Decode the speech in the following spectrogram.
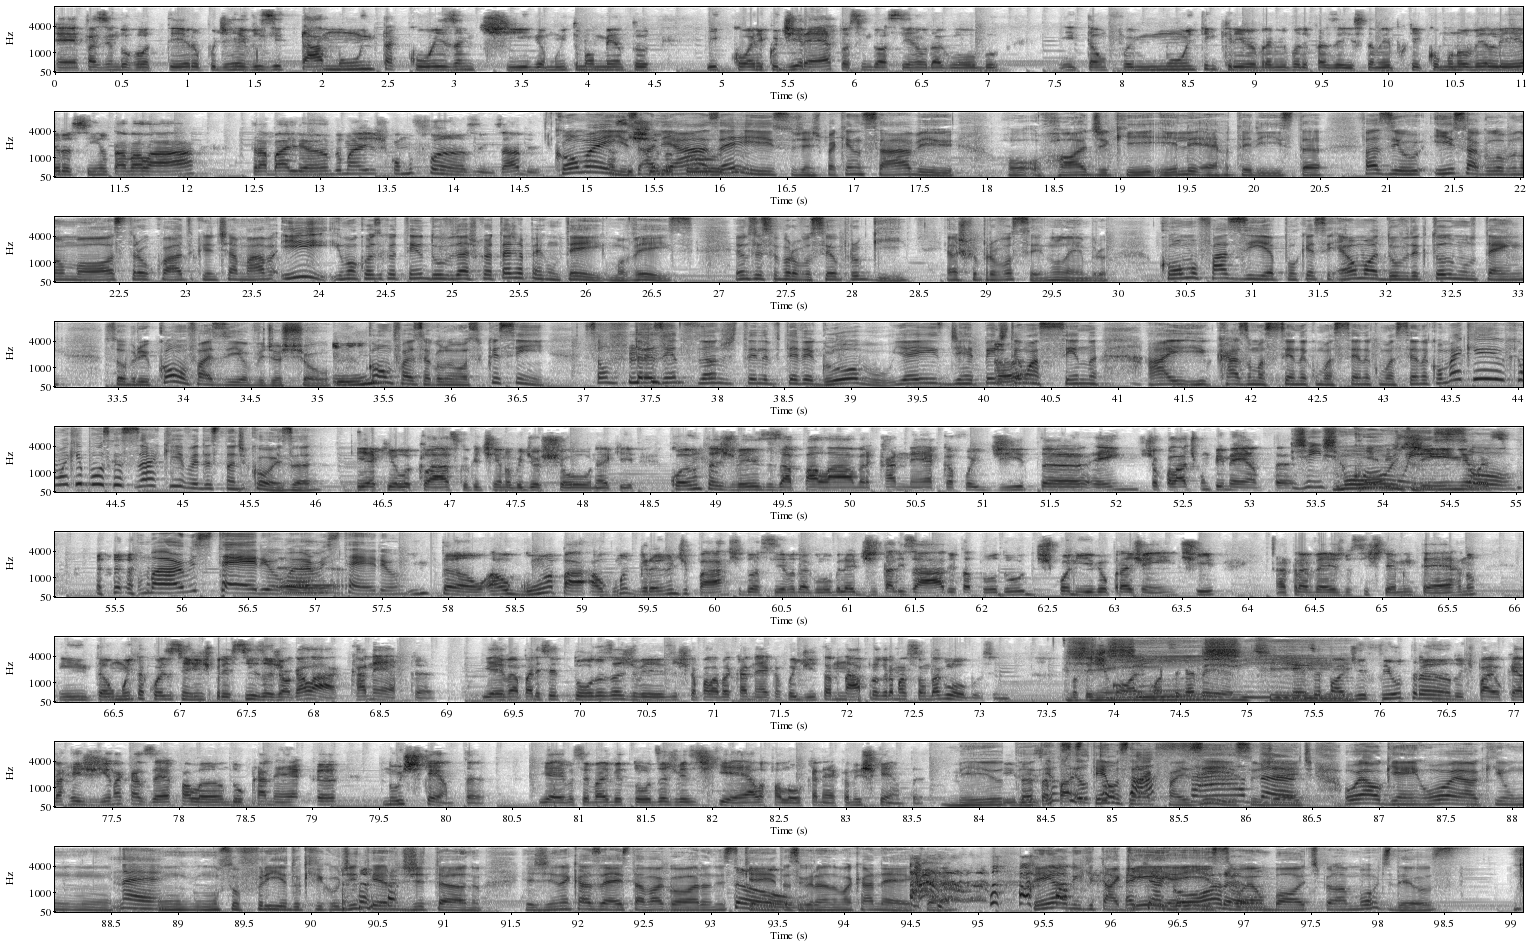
é, fazendo roteiro, pude revisitar muita coisa antiga, muito momento icônico direto assim do acervo da Globo. Então foi muito incrível pra mim poder fazer isso também, porque como noveleiro assim, eu tava lá trabalhando, mas como fã, assim, sabe? Como é isso? Assistindo Aliás, tudo. é isso, gente. Pra quem não sabe, o Rod aqui, ele é roteirista. Fazia o Isso a Globo Não Mostra, o quadro que a gente amava. E, e uma coisa que eu tenho dúvida, acho que eu até já perguntei uma vez. Eu não sei se foi pra você ou pro Gui. Eu acho que foi pra você, não lembro. Como fazia? Porque, assim, é uma dúvida que todo mundo tem sobre como fazia o video show. Como faz a Globo? Porque, assim, são 300 anos de TV Globo. E aí, de repente, tem uma cena. Ai, e casa uma cena com uma cena com uma cena. Como é que, como é que busca esses arquivos desse tanto de coisa? E aquilo clássico que tinha no video show, né? Que quantas vezes a palavra caneca foi dita em chocolate com pimenta. Gente, Muito. como isso? O maior mistério, o maior mistério. Então, alguma, alguma grande parte do acervo da Globo ele é digitalizado e tá todo disponível pra gente através do sistema interno. Então, muita coisa assim a gente precisa, joga lá, caneca. E aí vai aparecer todas as vezes que a palavra caneca foi dita na programação da Globo, assim. Você escolhe quando você quer ver. Gente. E aí você pode ir filtrando, tipo, ah, eu quero a Regina Casé falando caneca no esquenta. E aí você vai ver todas as vezes que ela falou caneca no esquenta. Meu E Deus. dessa E o parte- sistema Eu tô será que faz isso, gente? Ou é alguém, ou é aqui um, É. um, um sofrido que fica o dia inteiro digitando. Regina Casé estava agora no skate, Então. segurando uma caneca. Tem alguém que tagueia que agora- isso ou é um bot? Pelo amor de Deus.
